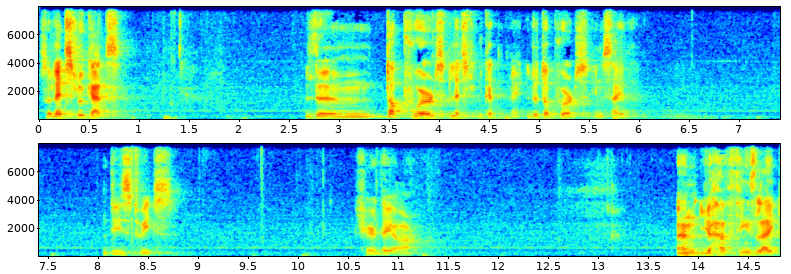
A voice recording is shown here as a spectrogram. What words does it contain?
So let's look at the um, top words, let's look at the top words inside these tweets. Here they are. And you have things like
